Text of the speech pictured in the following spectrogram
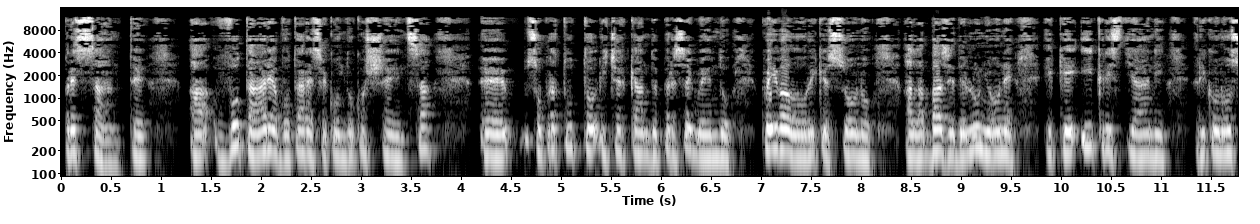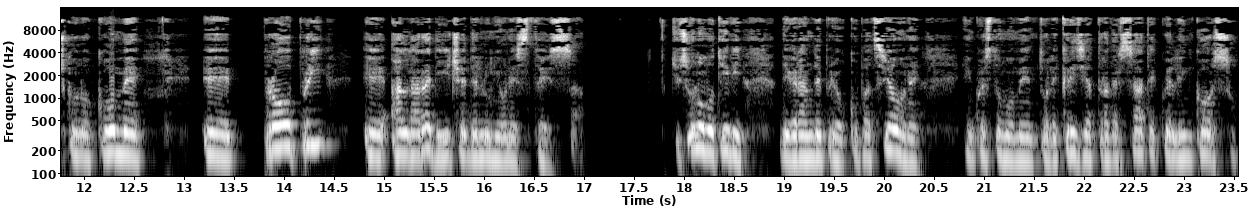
pressante a votare, a votare secondo coscienza, eh, soprattutto ricercando e perseguendo quei valori che sono alla base dell'Unione e che i cristiani riconoscono come eh, propri eh, alla radice dell'Unione stessa. Ci sono motivi di grande preoccupazione in questo momento, le crisi attraversate e quelle in corso,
